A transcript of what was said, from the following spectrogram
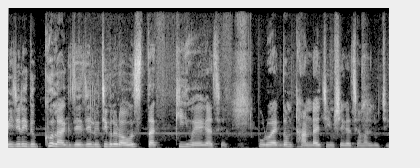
নিজেরই দুঃখ লাগছে যে লুচিগুলোর অবস্থা কি হয়ে গেছে। পুরো একদম ঠান্ডায় চিমসে গেছে আমার লুচি।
